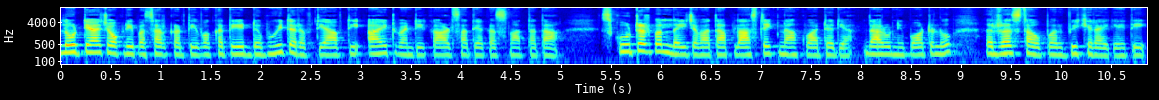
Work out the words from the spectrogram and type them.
લોટિયા ચોકડી પસાર કરતી વખતે ડભોઈ તરફથી આવતી આઈ ટ્વેન્ટી કાર સાથે અકસ્માત થતા સ્કૂટર પર લઈ જવાતા પ્લાસ્ટિકના ક્વાટરિયા દારૂની બોટલો રસ્તા ઉપર વિખેરાઈ ગઈ હતી.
